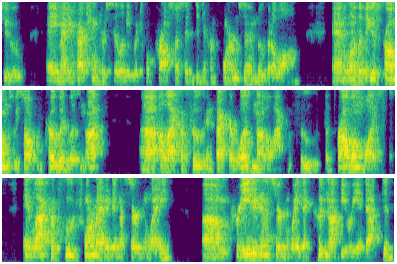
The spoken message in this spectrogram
to a manufacturing facility, which will process it into different forms and move it along. And one of the biggest problems we saw from COVID was not uh, a lack of food. In fact, there was not a lack of food. The problem was a lack of food formatted in a certain way, um, created in a certain way that could not be readapted,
